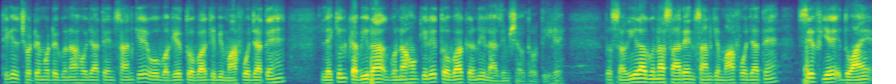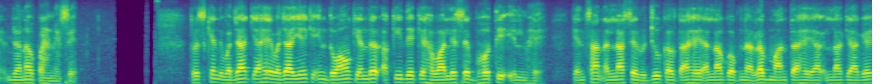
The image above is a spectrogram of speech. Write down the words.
ٹھیک ہے، چھوٹے موٹے گناہ ہو جاتے ہیں انسان کے، وہ بغیر توبہ کے بھی معاف ہو جاتے ہیں۔ لیکن کبیرہ گناہوں کے لیے توبہ کرنی لازم شرط ہوتی ہے۔ تو صغیرہ گناہ سارے انسان کے معاف ہو جاتے ہیں، صرف یہ دعائیں جو ہے نا پڑھنے سے۔ تو اس کے اندر وجہ کیا ہے؟ وجہ یہ کہ ان دعاؤں کے اندر عقیدے کے حوالے سے بہت ہی علم ہے کہ انسان اللہ سے رجوع کرتا ہے، اللہ کو اپنا رب مانتا ہے، اللہ کے آگے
